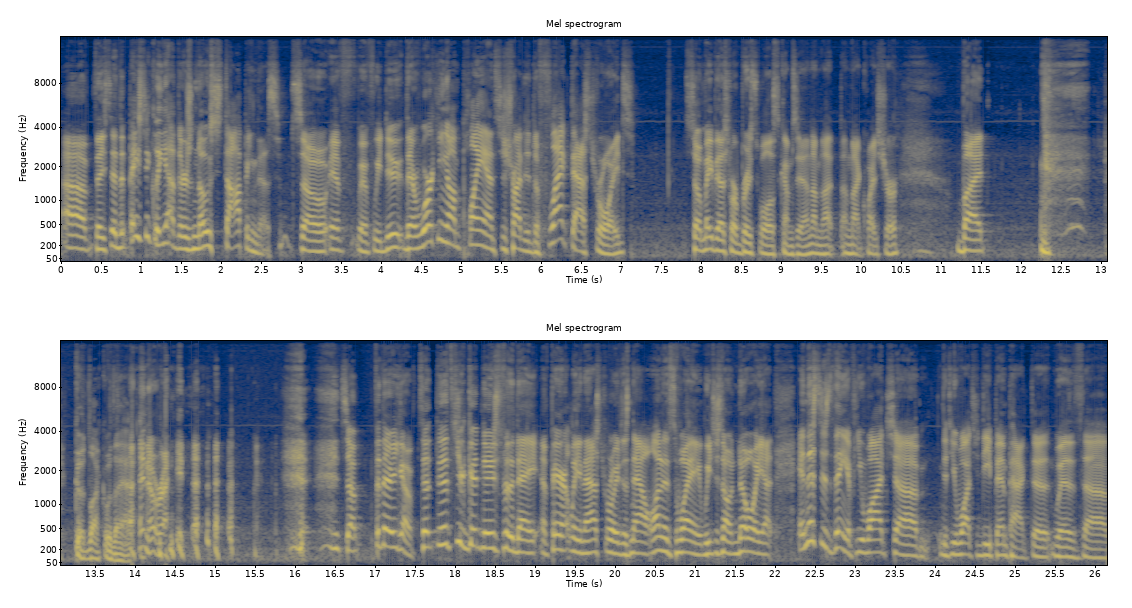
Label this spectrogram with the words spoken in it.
uh, they said that basically, yeah, there's no stopping this. So if if we do, they're working on plans to try to deflect asteroids. So maybe that's where Bruce Willis comes in. I'm not I'm not quite sure, but good luck with that. I know, right? so, but there you go. So that's your good news for the day. Apparently, an asteroid is now on its way. We just don't know it yet. And this is the thing: if you watch, um, if you watch Deep Impact uh, with uh,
